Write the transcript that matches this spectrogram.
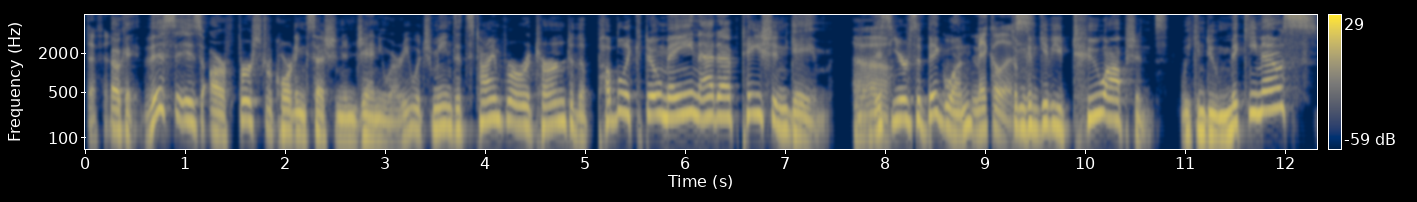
Definitely. Okay, this is our first recording session in January, which means it's time for a return to the public domain adaptation game. Uh, this Oh. year's a big one. Nicholas. So I'm going to give you two options. We can do Mickey Mouse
